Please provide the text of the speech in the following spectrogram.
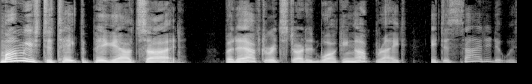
Mom used to take the pig outside, but after it started walking upright, it decided it was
